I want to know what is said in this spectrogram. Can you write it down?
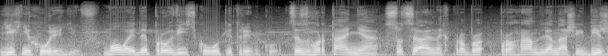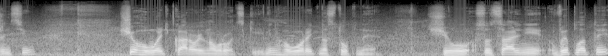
їхніх урядів. Мова йде про військову підтримку. Це згортання соціальних програм для наших біженців. Що говорить Кароль Навроцький? Він говорить наступне: що соціальні виплати,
